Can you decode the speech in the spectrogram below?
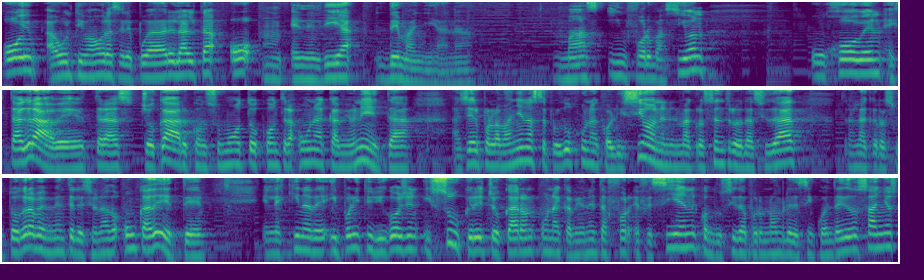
hoy a última hora se le pueda dar el alta o mm, en el día de mañana. Más información. Un joven está grave tras chocar con su moto contra una camioneta. Ayer por la mañana se produjo una colisión en el macrocentro de la ciudad, tras la que resultó gravemente lesionado un cadete. En la esquina de Hipólito Yrigoyen y Sucre chocaron una camioneta Ford F100 conducida por un hombre de 52 años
